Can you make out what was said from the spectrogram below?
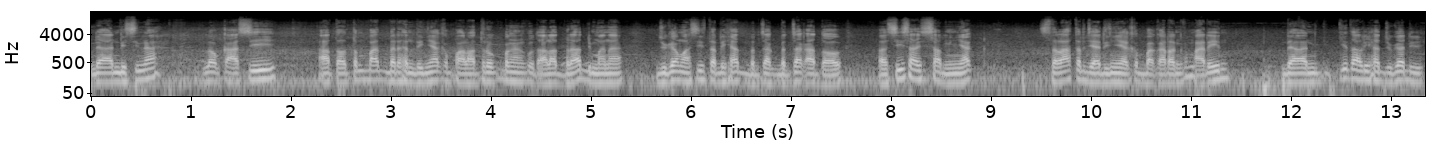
Dan di sini lokasi atau tempat berhentinya kepala truk pengangkut alat berat di mana juga masih terlihat bercak-bercak atau eh, sisa-sisa minyak setelah terjadinya kebakaran kemarin dan kita lihat juga di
